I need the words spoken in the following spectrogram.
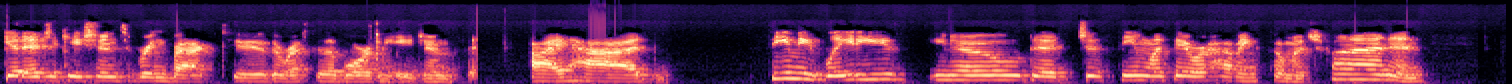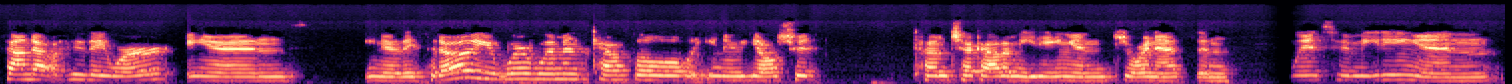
get education to bring back to the rest of the board and the agents. I had seen these ladies, you know, that just seemed like they were having so much fun and found out who they were. And, you know, they said, oh, we're Women's Council, you know, y'all should come check out a meeting and join us. And went to a meeting and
